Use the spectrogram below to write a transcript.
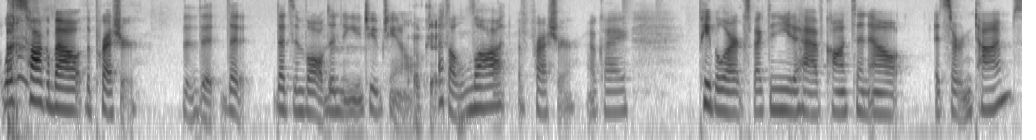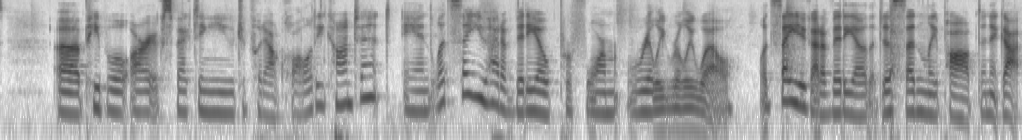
let's talk about the pressure that, that that that's involved in the YouTube channel. Okay. that's a lot of pressure. Okay, people are expecting you to have content out at certain times. Uh, people are expecting you to put out quality content. And let's say you had a video perform really, really well. Let's say you got a video that just suddenly popped and it got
